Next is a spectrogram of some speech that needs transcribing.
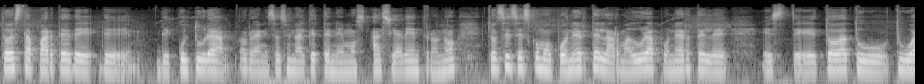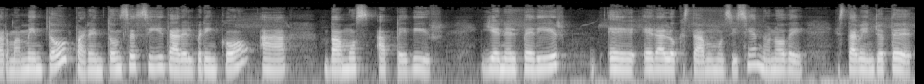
toda esta parte de, de, cultura organizacional que tenemos hacia adentro, ¿no? Entonces es como ponerte la armadura, ponértele este, toda tu, tu armamento para entonces sí dar el brinco a vamos a pedir. Y en el pedir eh, era lo que estábamos diciendo, ¿no? De, está bien, yo te,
